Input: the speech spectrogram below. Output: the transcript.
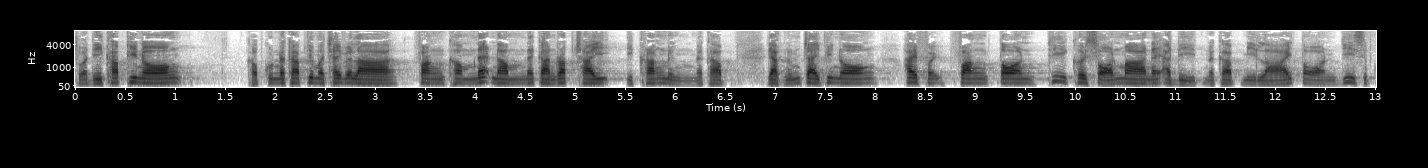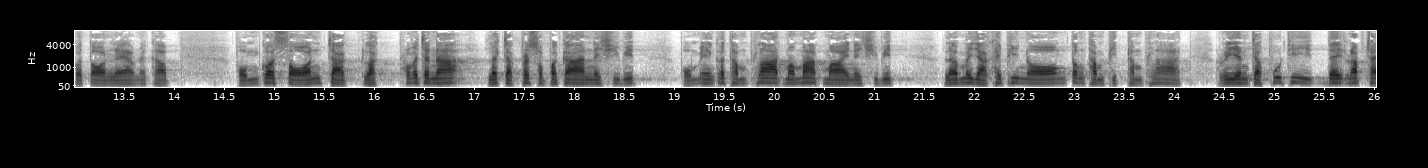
สวัสดีครับพี่น้อง ขอบคุณนะครับที่มาใช้เวลาฟังคำแนะนำในการรับใช้อีกครั้งหนึ่งนะครับ อยากหนุนใจพี่น้อง ให้ฟังตอนที่เคยสอนมาในอดีตนะครับ มีหลายตอน 20 กว่าตอนแล้วนะครับ ผมก็สอนจากหลักพระวจนะและจากประสบการณ์ในชีวิต ผมเองก็ทำพลาดมามากมายในชีวิต แล้วไม่อยากให้พี่น้องต้องทำผิดทำพลาด เรียนจากผู้ที่ได้รับใช้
